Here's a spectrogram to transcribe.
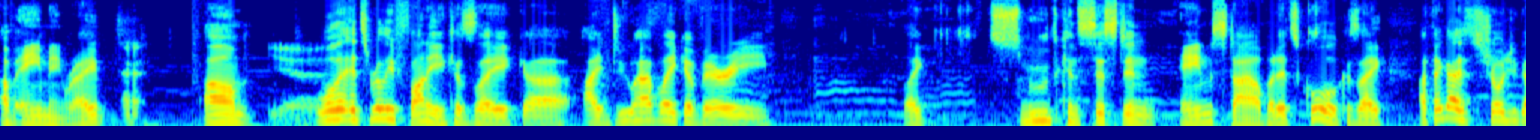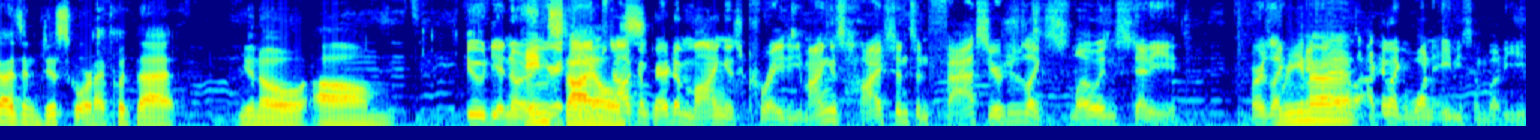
of aiming, right? Um, Yeah. Well, it's really funny because like uh, I do have like a very like smooth, consistent aim style, but it's cool because like I think I showed you guys in Discord. I put that, you know, um, Dude, yeah, no, no Aim your Aim style compared to mine is crazy. Mine is high sense and fast. Yours is like slow and steady. Whereas like if I, have, I can like 180 somebody.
